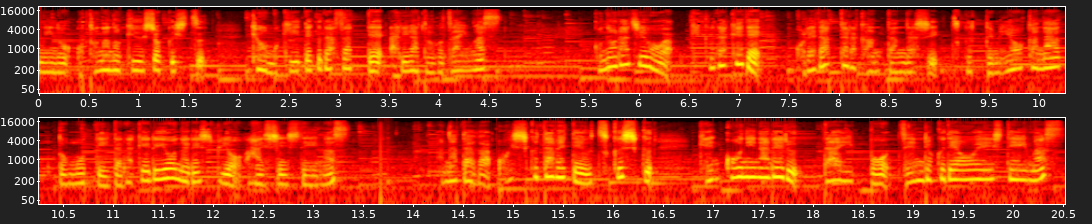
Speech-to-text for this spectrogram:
味の大人の給食室。今日も聞いてくださってありがとうございます。このラジオは聞くだけでこれだったら簡単だし作ってみようかなと思っていただけるようなレシピを配信しています。あなたが美味しく食べて美しく健康になれる第一歩を全力で応援しています。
